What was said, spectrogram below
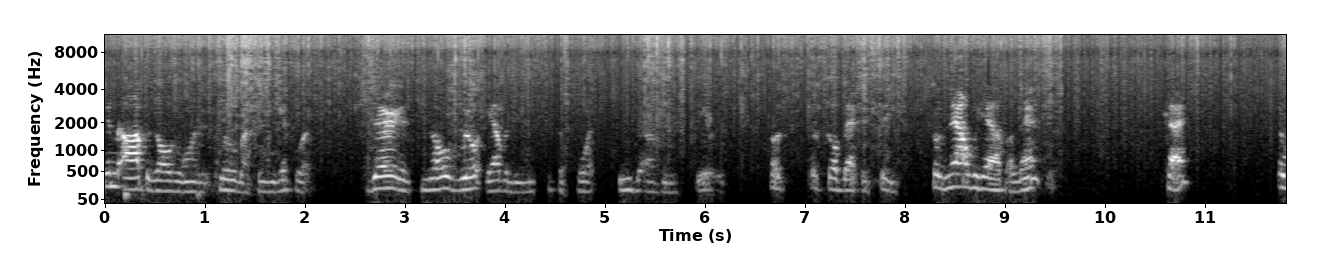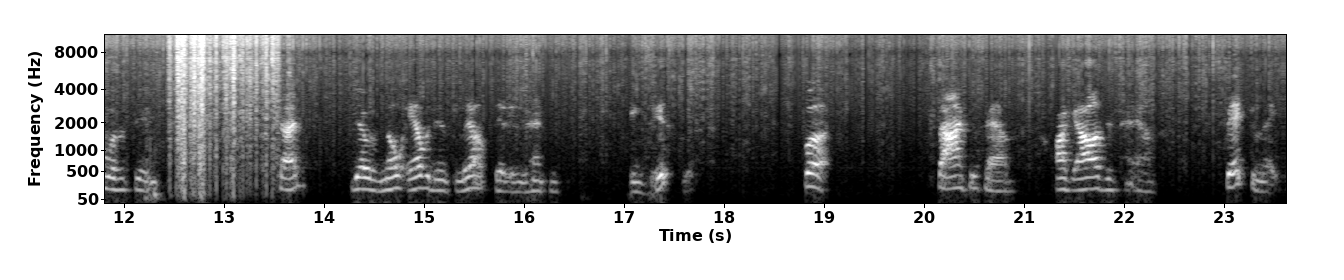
then the author goes on to conclude by saying, guess what? There is no real evidence to support either of these theories. So let's go back and see. So now we have Atlantis. Okay? It was a theory. Okay? There was no evidence left that Atlantis existed. But scientists have, archaeologists have speculated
